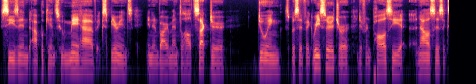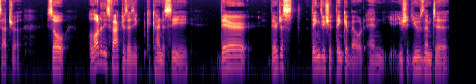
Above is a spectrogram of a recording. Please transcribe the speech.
seasoned applicants who may have experience in environmental health sector doing specific research or different policy analysis, etc. So a lot of these factors, as you can kind of see, they're they're just things you should think about, and you should use them to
